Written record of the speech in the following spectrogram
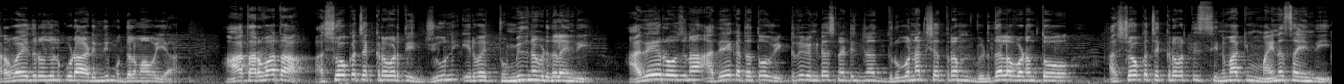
అరవై ఐదు రోజులు కూడా ఆడింది ముద్దలమావయ్య ఆ తర్వాత అశోక చక్రవర్తి జూన్ ఇరవై తొమ్మిదిన విడుదలైంది. అదే రోజున అదే కథతో విక్టరీ వెంకటేష్ నటించిన ధృవ నక్షత్రం విడుదలవ్వడంతో అశోక చక్రవర్తి సినిమాకి మైనస్ అయింది.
